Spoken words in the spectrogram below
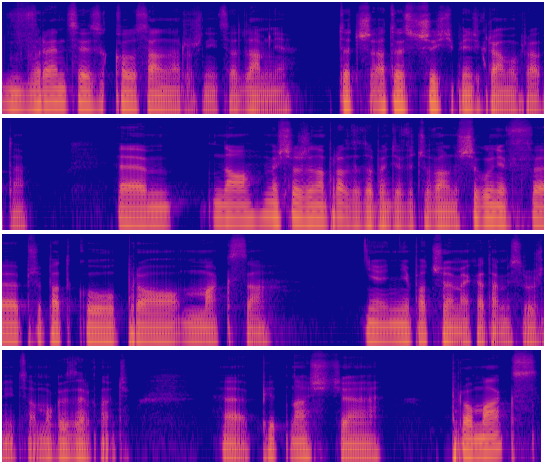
w ręce jest kolosalna różnica dla mnie. Te, a to jest 35 gramów, prawda? No, myślę, że naprawdę to będzie wyczuwalne, szczególnie w e, przypadku Pro Maxa. Nie, nie patrzyłem, jaka tam jest różnica, mogę zerknąć. 15 e, Pro Max,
